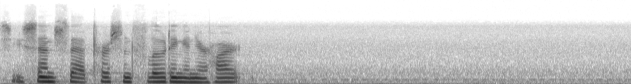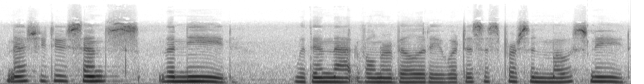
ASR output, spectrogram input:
So you sense that person floating in your heart. And as you do, sense the need within that vulnerability. What does this person most need?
